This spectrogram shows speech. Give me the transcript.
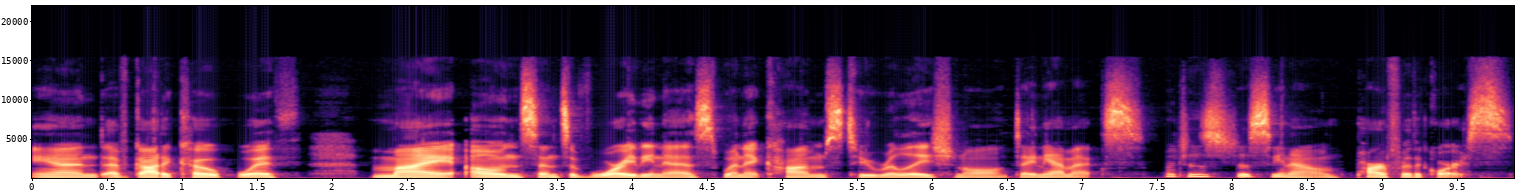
and I've got to cope with my own sense of worthiness when it comes to relational dynamics, which is just, you know, par for the course.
